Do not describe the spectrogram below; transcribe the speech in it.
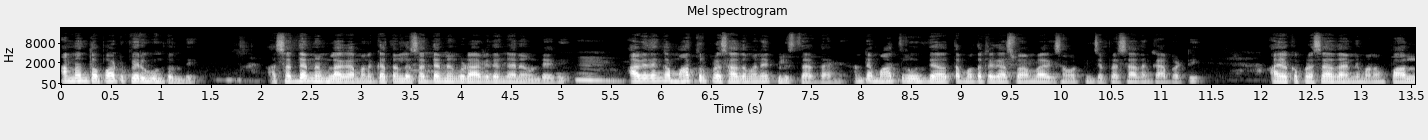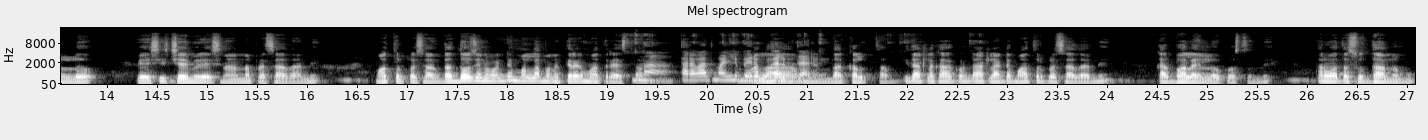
అన్నంతో పాటు పెరుగు ఉంటుంది. ఆ సద్దన్నం లాగా మన గతంలో సద్దన్నం కూడా ఆ విధంగానే ఉండేది. ఆ విధంగా మాతృప్రసాదం అనేది పిలుస్తారు దాన్ని. అంటే మాతృ దేవత మొదటగా స్వామివారికి సమర్పించే ప్రసాదం కాబట్టి ఆ యొక్క ప్రసాదాన్ని మనం పాలల్లో వేసి చేమిరేసిన అన్న ప్రసాదాన్ని మాతృప్రసాదం. దద్దోజనం అంటే మళ్ళీ మనం తిరగమాత్ర వేస్తాం తర్వాత మళ్ళీ కలుపుతాం. ఇది అట్లా కాకుండా అట్లాంటి మాతృప్రసాదాన్ని గర్భాలయంలోకి వస్తుంది. తర్వాత శుద్ధాన్నము.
